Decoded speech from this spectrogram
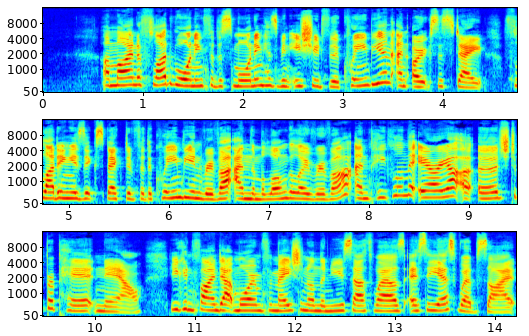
A minor flood warning for this morning has been issued for the Queanbeyan and Oaks Estate. Flooding is expected for the Queanbeyan River and the Molonglo River, and people in the area are urged to prepare now. You can find out more information on the New South Wales SES website.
